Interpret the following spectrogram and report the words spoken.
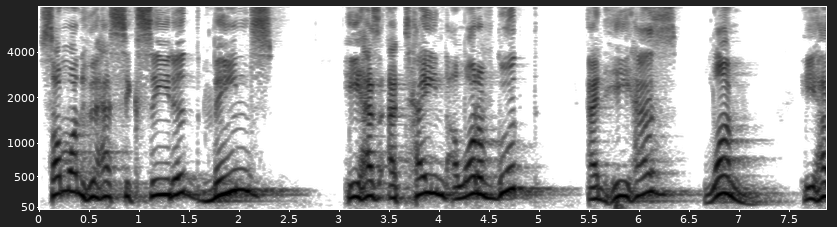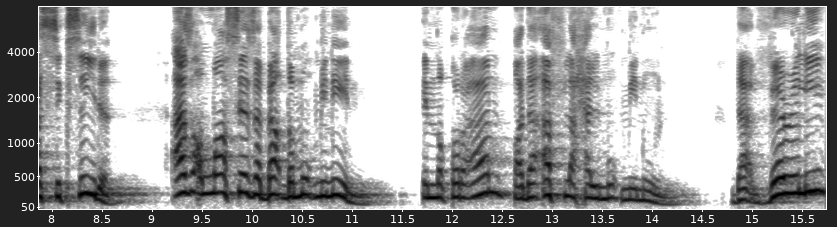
Someone who has succeeded means he has attained a lot of good and he has won. He has succeeded. As Allah says about the mu'mineen, in the Quran, قَدْ أَفْلَحَ الْمُؤْمِنُونَ That verily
